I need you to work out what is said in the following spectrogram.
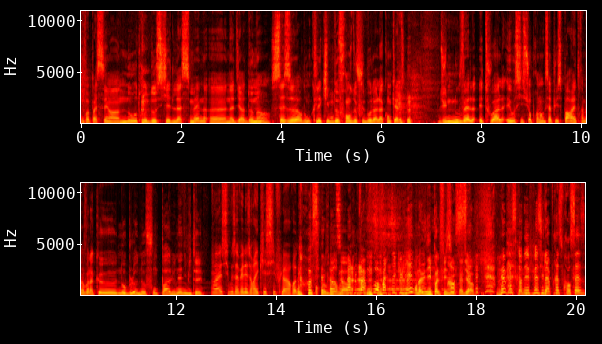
On va passer à un autre dossier de la semaine, euh, Nadia. Demain, 16h, donc l'équipe de France de football à la conquête d'une nouvelle étoile. Et aussi surprenant que ça puisse paraître, eh bien voilà que nos Bleus ne font pas l'unanimité. Ouais, si vous avez les oreilles qui sifflent, Renaud, c'est normal. Pas vous en particulier. On avait dit pas le physique. Nadia. Mais parce qu'en effet, si la presse française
